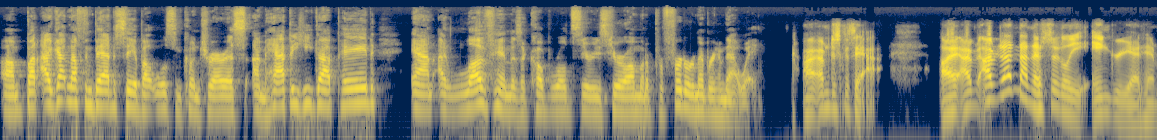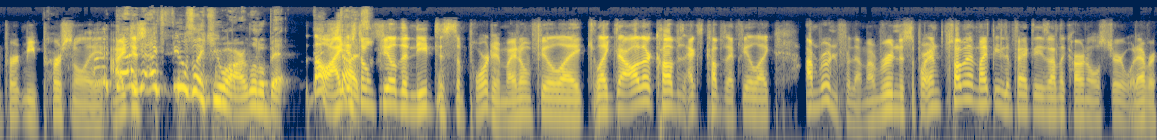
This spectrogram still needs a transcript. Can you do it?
Um, but I got nothing bad to say about Willson Contreras. I'm happy he got paid, and I love him as a Cub World Series hero. I'm going to prefer to remember him that way. I'm just going to say I, I'm, I'm not necessarily angry at him, per, me personally. I, I just it feels like you are a little bit. No, I just don't feel the need to support him. I don't feel like like the other Cubs, ex Cubs. I feel like I'm rooting for them. I'm rooting to support. And some of it might be the fact that he's on the Cardinals, sure, whatever.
